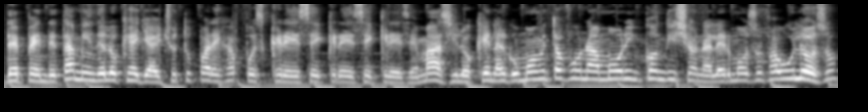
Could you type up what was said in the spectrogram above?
depende también de lo que haya hecho tu pareja, pues crece, crece, crece más. Y lo que en algún momento fue un amor incondicional, hermoso, fabuloso,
